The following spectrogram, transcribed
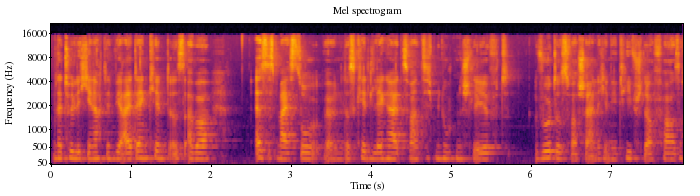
natürlich je nachdem, wie alt dein Kind ist, aber es ist meist so, wenn das Kind länger als 20 Minuten schläft, wird es wahrscheinlich in die Tiefschlafphase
